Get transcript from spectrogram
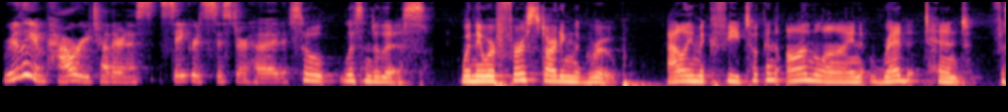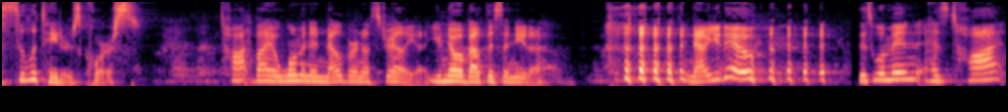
really empower each other in a sacred sisterhood. So, listen to this. When they were first starting the group, Allie McPhee took an online red tent facilitators course taught by a woman in Melbourne, Australia. You know about this, Anita. now you do. this woman has taught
